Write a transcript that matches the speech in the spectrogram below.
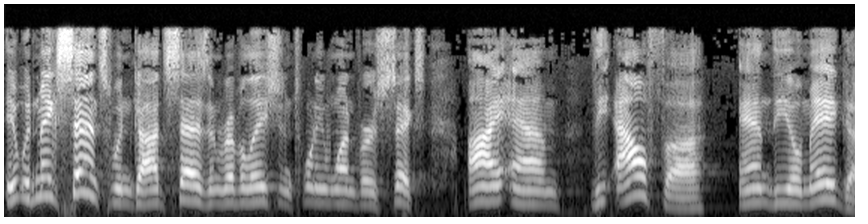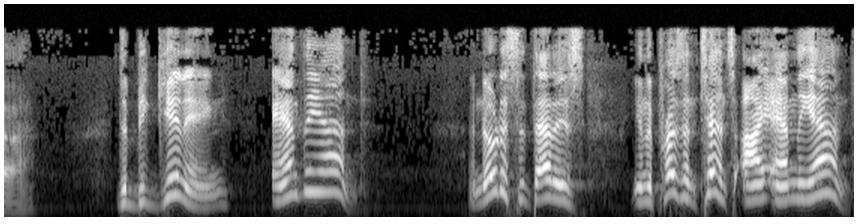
it would make sense when God says in Revelation 21, verse 6, I am the Alpha and the Omega, the beginning and the end. And notice that that is in the present tense, I am the end.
